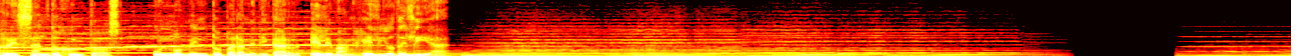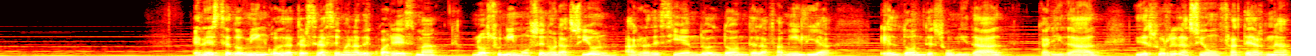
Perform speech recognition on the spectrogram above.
Rezando juntos, un momento para meditar el Evangelio del Día. En este domingo de la tercera semana de Cuaresma nos unimos en oración agradeciendo el don de la familia, el don de su unidad, caridad y de su relación fraterna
